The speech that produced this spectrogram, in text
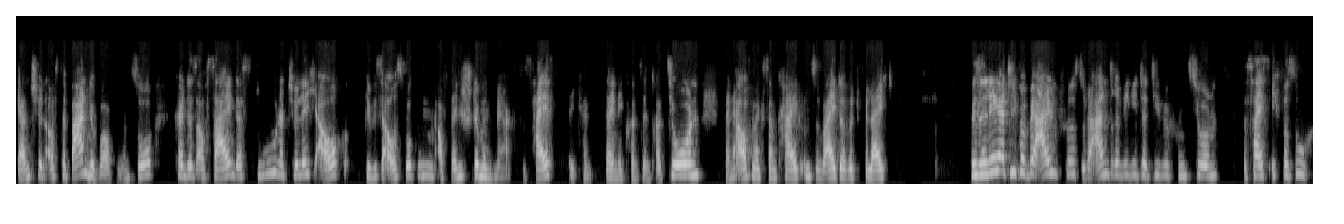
ganz schön aus der Bahn geworfen. Und so könnte es auch sein, dass du natürlich auch gewisse Auswirkungen auf deine Stimmung merkst. Das heißt, deine Konzentration, deine Aufmerksamkeit und so weiter wird vielleicht ein bisschen negativer beeinflusst oder andere vegetative Funktionen. Das heißt, ich versuche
